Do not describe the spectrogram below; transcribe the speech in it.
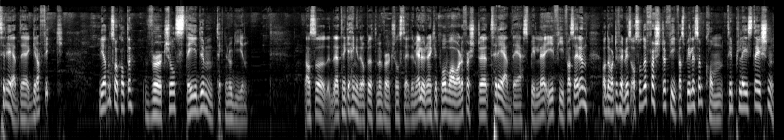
3D-grafikk via den såkalte virtual stadium-teknologien? Altså, Jeg trenger ikke henge dere opp i dette med virtual stadium. Jeg lurer egentlig på hva var det første 3D-spillet i Fifa-serien? Og det var tilfeldigvis også det første Fifa-spillet som kom til PlayStation.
